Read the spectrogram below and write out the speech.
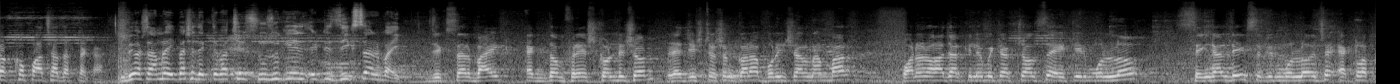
লক্ষ পাঁচ হাজার টাকা। ভিউয়ার্স আমরা এই পাশে দেখতে পাচ্ছি সুজুকি একটি জিক্সার বাইক জিক্সার বাইক একদম ফ্রেশ কন্ডিশন রেজিস্ট্রেশন করা বরিশাল নাম্বার পনেরো হাজার কিলোমিটার চলছে। এটির মূল্য সিঙ্গেল ডিস্ক, এটির মূল্য হচ্ছে এক লক্ষ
